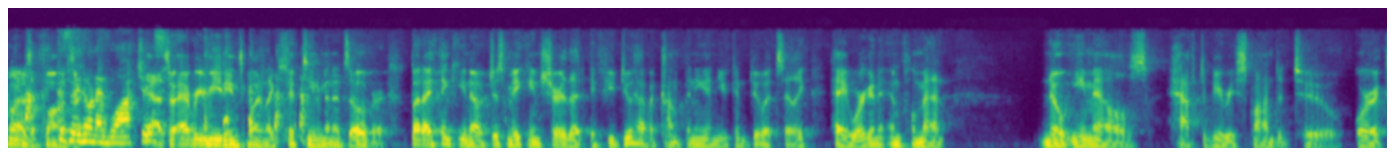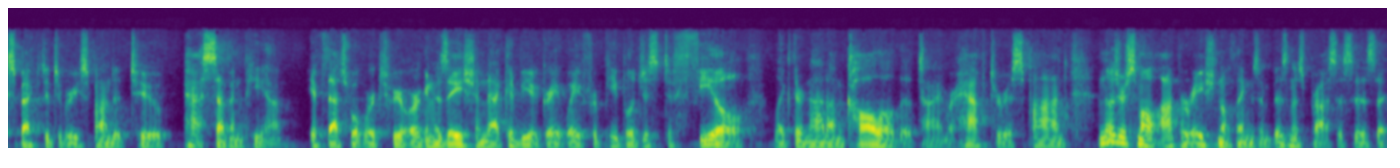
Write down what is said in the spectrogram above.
no one has a phone. Because So- they don't have watches. yeah so every meeting's going like 15 minutes over. But i think you know just making sure that if you do have a company and you can do it say like hey we're going to implement no emails have to be responded to or expected to be responded to past 7 p.m if that's what works for your organization that could be a great way for people just to feel like they're not on call all the time or have to respond and those are small operational things and business processes that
